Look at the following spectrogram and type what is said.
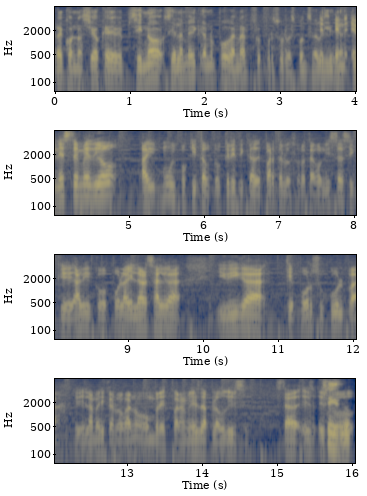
reconoció que si no, si el América no pudo ganar fue por su responsabilidad. En, este medio hay muy poquita autocrítica de parte de los protagonistas y que alguien como Paul Aguilar salga y diga que por su culpa el América no ganó, hombre, para mí es de aplaudirse. Está, eso,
